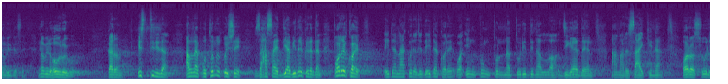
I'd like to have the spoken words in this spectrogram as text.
নবীর কাছে। নবীর হৌ রইব কারণ স্ত্রীরা আল্লাহ প্রথমে কইছে, যা চায় দিয়া বিদায় করে দেন। পরে কয় এইটা না করে যদি এইটা করে ও ইনকুং তুন্না তুরিদিন আল্লাহ জিগায় দেন আমারে চাই কিনা? অরসুল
